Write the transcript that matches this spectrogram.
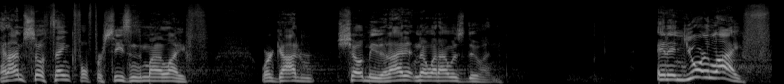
And I'm so thankful for seasons in my life where God showed me that I didn't know what I was doing. And in your life,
